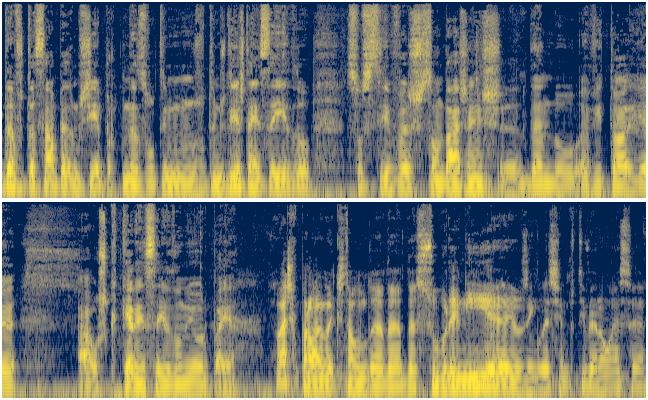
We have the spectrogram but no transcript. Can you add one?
da votação, Pedro Mexia? Porque nos últimos, nos últimos dias têm saído sucessivas sondagens eh, dando a vitória aos que querem sair da União Europeia. Eu acho que para além da questão da, da, da, soberania, e os ingleses sempre tiveram essa,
